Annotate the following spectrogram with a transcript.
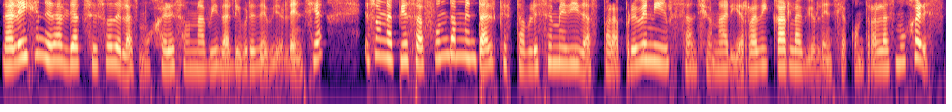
la Ley General de Acceso de las Mujeres a una Vida Libre de Violencia es una pieza fundamental que establece medidas para prevenir, sancionar y erradicar la violencia contra las mujeres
